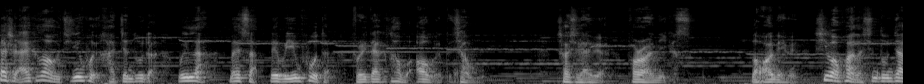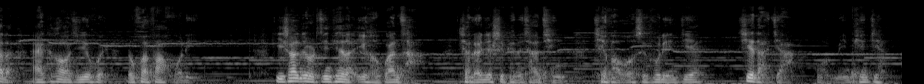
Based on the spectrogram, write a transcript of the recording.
但是 Xlog 基金会还监督着微烂、Mesa、libinput、FreeDesktop Org 等项目。消息来源 f o r e n i x 老王点评：希望换了新东家的 Xlog 基金会能焕发活力。以上就是今天的硬核观察。想了解视频的详情，请访问随附链接。谢谢大家，我们明天见。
